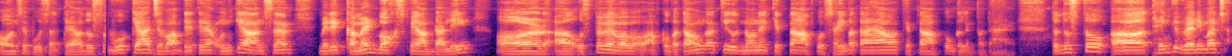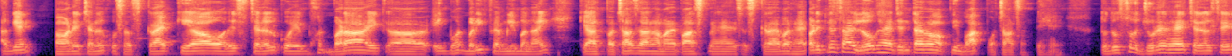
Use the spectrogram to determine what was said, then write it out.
और उनसे पूछ सकते हैं। और दोस्तों वो क्या जवाब देते हैं उनके आंसर मेरे कमेंट बॉक्स में आप डालिए और आ, उस पर मैं आपको बताऊँगा कि उन्होंने कितना आपको सही बताया और कितना आपको गलत बताया है। तो दोस्तों thank you very much again हमारे चैनल को सब्सक्राइब किया और इस चैनल को एक बहुत बड़ा, एक एक बहुत बड़ी फैमिली बनाई कि आज पचास हज़ार हमारे पास में सब्सक्राइबर है और इतने सारे लोग हैं जिन तक हम अपनी बात पहुँचा सकते हैं। तो दोस्तों, जुड़े रहे चैनल से।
